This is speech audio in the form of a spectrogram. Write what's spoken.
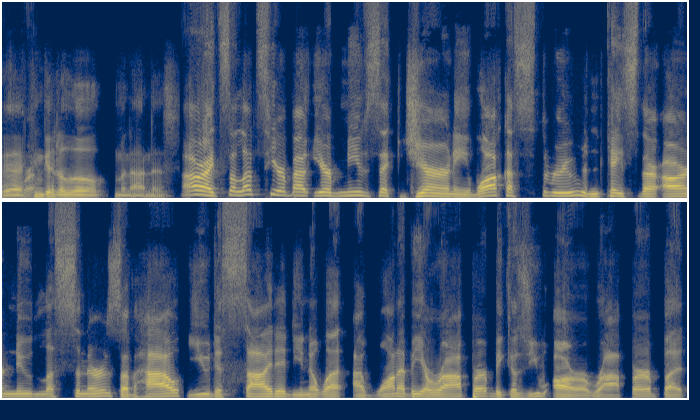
yeah, it can get a little monotonous. All right, so let's hear about your music journey. Walk us through, in case there are new listeners, of how you decided, you know what, I want to be a rapper because you are a rapper, but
